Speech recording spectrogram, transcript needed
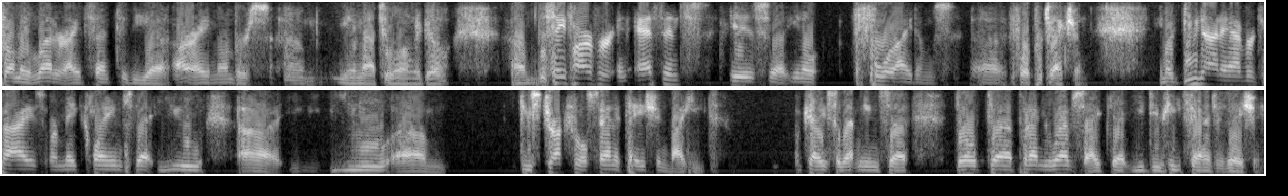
from a letter I had sent to the uh, RA members, um, you know, not too long ago. Um, the safe harbor, in essence, is uh, you know four items uh, for protection. You know, do not advertise or make claims that you uh, you um, do structural sanitation by heat. Okay, so that means uh, don't uh, put on your website that you do heat sanitization.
